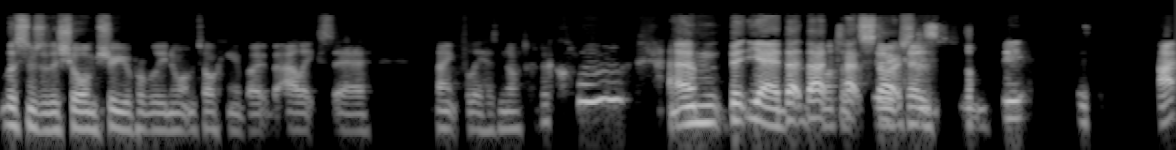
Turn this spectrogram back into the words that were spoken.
listeners of the show, I'm sure you probably know what I'm talking about. But Alex, uh, thankfully, has not got a clue. Um, but yeah, that that that starts. because the- I,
